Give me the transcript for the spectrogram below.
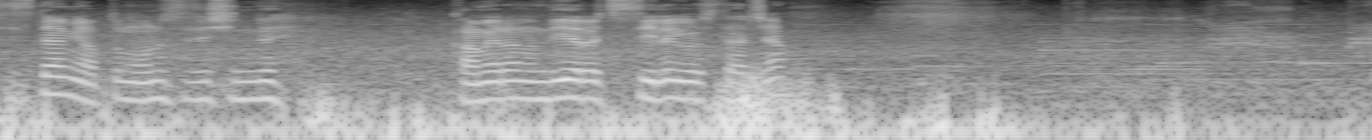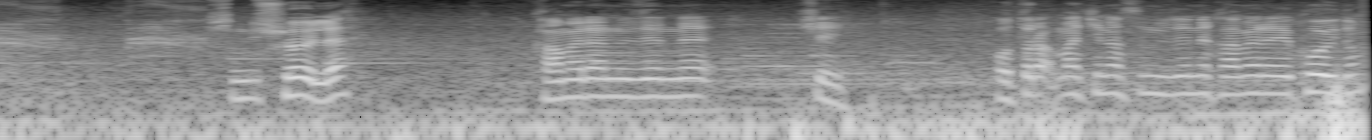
sistem yaptım. Onu size şimdi kameranın diğer açısıyla göstereceğim. Şimdi şöyle kameranın üzerine şey fotoğraf makinesinin üzerine kamerayı koydum.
